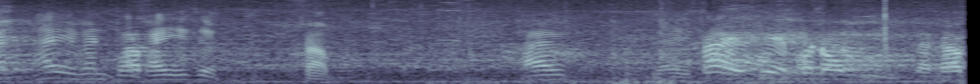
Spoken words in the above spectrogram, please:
ฤทธิ์ให้มันปลอดภัยที่สุดครับให้ใช่เทพพนมนะครับ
